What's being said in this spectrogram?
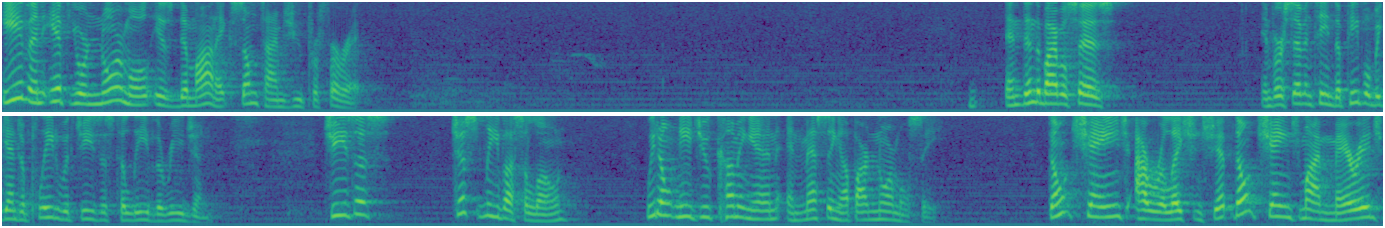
Even if your normal is demonic, sometimes you prefer it. And then the Bible says in verse 17, the people began to plead with Jesus to leave the region. Jesus, just leave us alone. We don't need you coming in and messing up our normalcy. Don't change our relationship. Don't change my marriage.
